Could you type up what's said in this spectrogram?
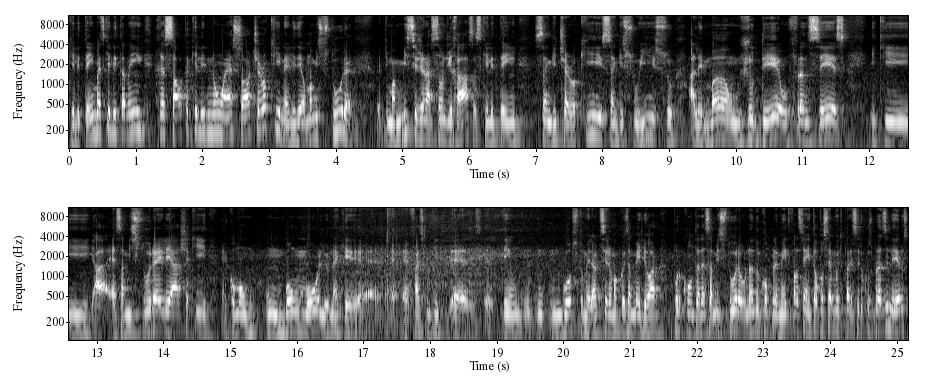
que ele tem, mas que ele também ressalta que ele não é só Cherokee, né? Ele é uma mistura de uma miscigenação de raças, que ele tem sangue Cherokee, sangue suíço, alemão, judeu, francês, e que a- essa mistura ele acha que é como um, um bom molho, né? Que é- é- faz com que é, tenha um, um- um gosto melhor, que seja uma coisa melhor por conta dessa mistura. O Nando complementa e fala assim, ah, então você é muito parecido com os brasileiros,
